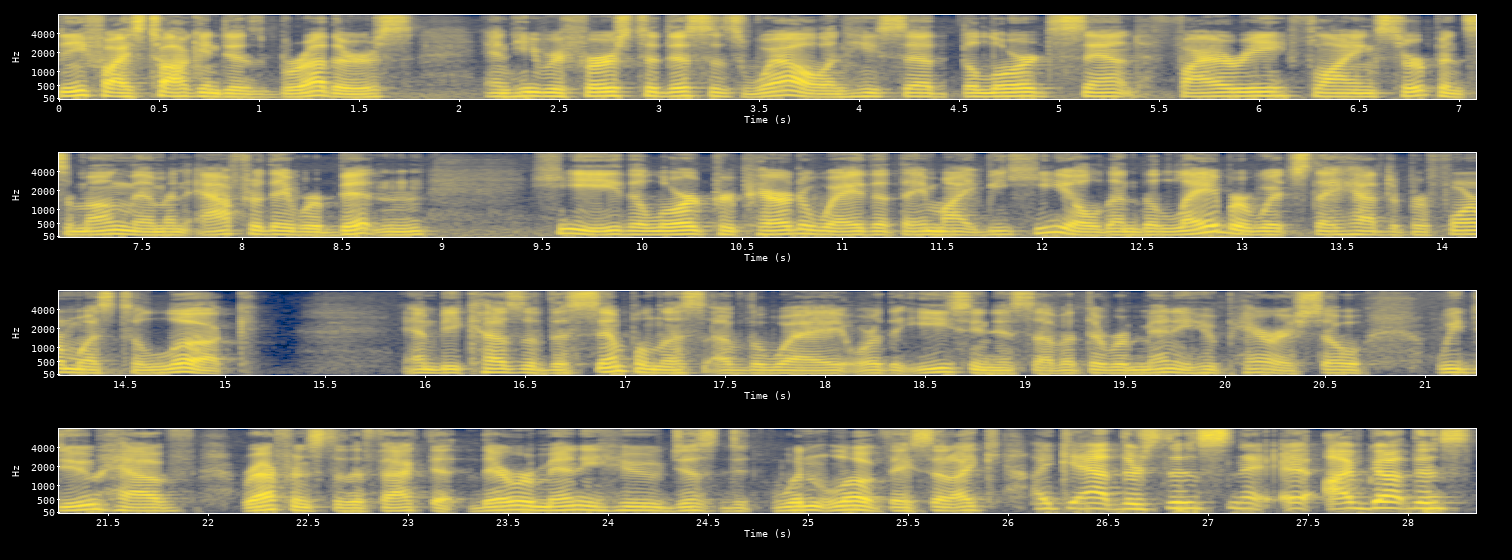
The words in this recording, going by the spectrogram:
Nephi's talking to his brothers, and he refers to this as well. And he said, The Lord sent fiery flying serpents among them, and after they were bitten, he, the Lord, prepared a way that they might be healed. And the labor which they had to perform was to look and because of the simpleness of the way or the easiness of it, there were many who perished. So we do have reference to the fact that there were many who just wouldn't look. They said, "I, I can't. There's this snake. Eh, I've got this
